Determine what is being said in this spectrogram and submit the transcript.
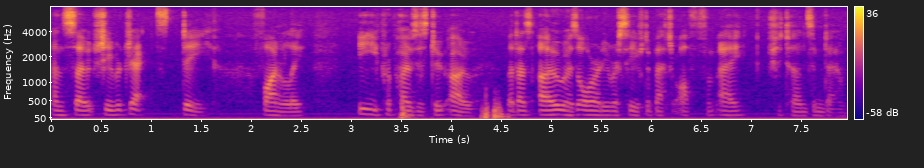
and so she rejects D. Finally, E proposes to O, but as O has already received a better offer from A, she turns him down.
